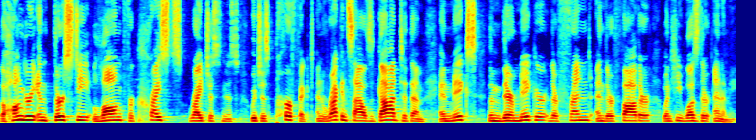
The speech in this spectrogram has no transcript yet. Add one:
the hungry and thirsty long for Christ's righteousness, which is perfect and reconciles God to them and makes them their maker, their friend, and their father when he was their enemy.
